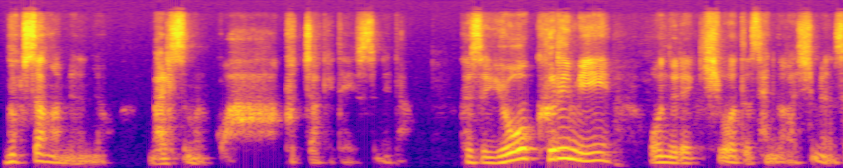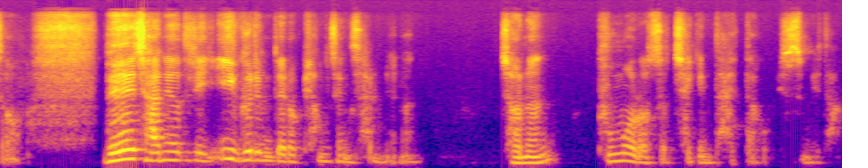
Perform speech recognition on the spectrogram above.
묵상하면요. 말씀을 꽉 붙잡게 되어 있습니다. 그래서 요 그림이 오늘의 키워드 생각하시면서 내 자녀들이 이 그림대로 평생 살면은 저는 부모로서 책임 다했다고 믿습니다.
